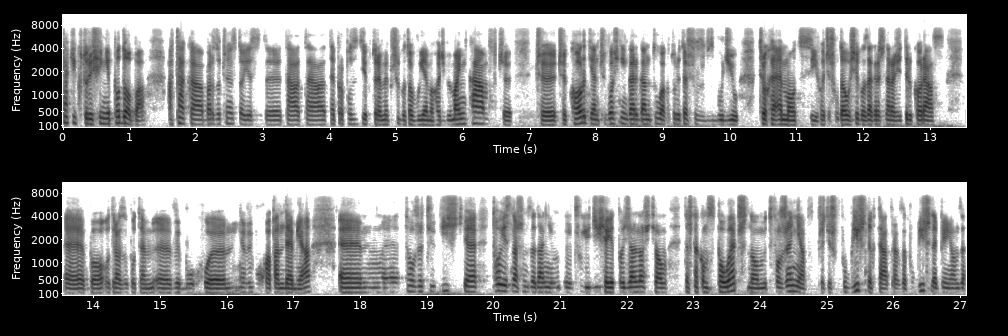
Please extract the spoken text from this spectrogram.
taki, który się nie podoba, a taki, taka, bardzo często jest y, ta, ta, te propozycje, które my przygotowujemy, choćby Mein Kampf, czy, czy, czy Kordian, czy właśnie Gargantua, który też już wzbudził trochę emocji, chociaż udało się go zagrać na razie tylko raz, e, bo od razu potem e, wybuchł, e, wybuchła pandemia. Em, To rzeczywiście to jest naszym zadaniem, czuję dzisiaj odpowiedzialnością też taką społeczną, tworzenia przecież w publicznych teatrach za publiczne pieniądze,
